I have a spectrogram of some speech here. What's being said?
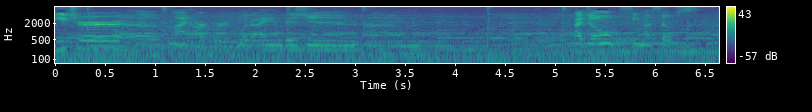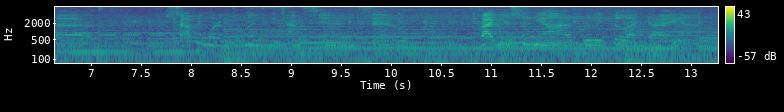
future of my artwork, what I envision, um, I don't see myself uh, stopping what I'm doing anytime soon. So five years from now, I really feel like I um,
